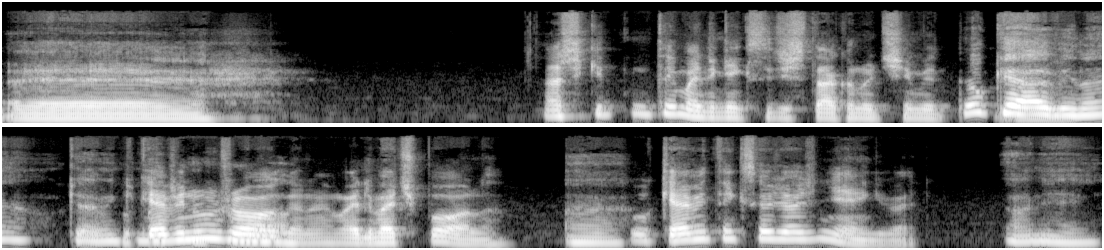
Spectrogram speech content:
É, Acho que não tem mais ninguém que se destaca no time. Tem o Kevin, né? O Kevin, O Kevin não bola. joga, né? Mas ele mete bola. Ah, O Kevin tem que ser o Jorge Niang, velho. é o Niang.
